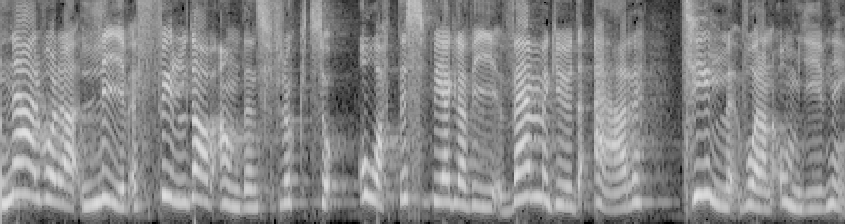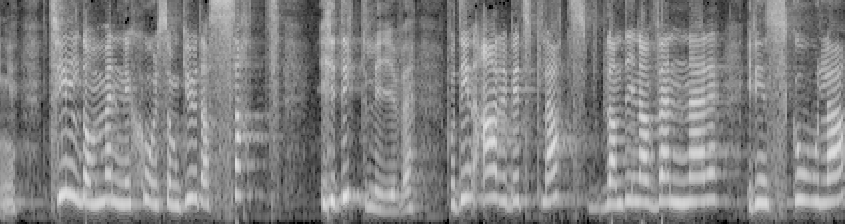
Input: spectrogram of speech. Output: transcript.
Och när våra liv är fyllda av andens frukt så återspeglar vi vem Gud är till våran omgivning, till de människor som Gud har satt i ditt liv, på din arbetsplats, bland dina vänner, i din skola.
